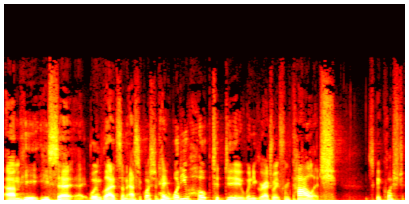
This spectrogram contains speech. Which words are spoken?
um, he, he said, William Gladstone asked a question Hey, what do you hope to do when you graduate from college? That's a good question.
